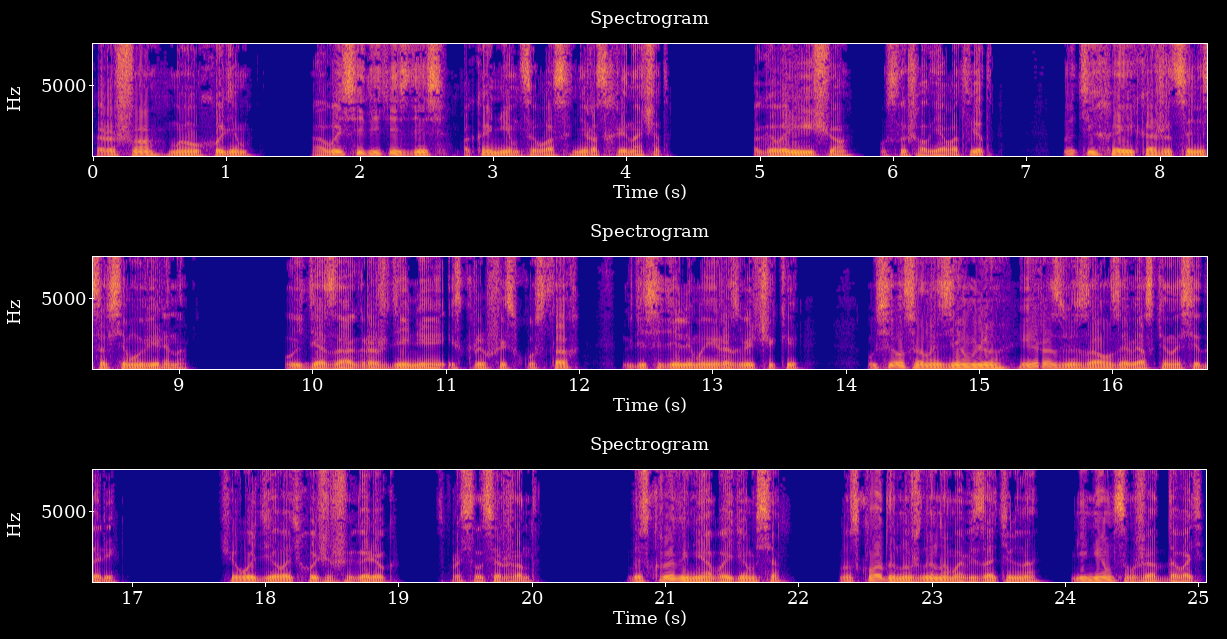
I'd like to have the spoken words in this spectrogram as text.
«Хорошо, мы уходим. А вы сидите здесь, пока немцы вас не расхреначат». «Поговори еще», — услышал я в ответ, но тихо и, кажется, не совсем уверенно. Уйдя за ограждение и скрывшись в кустах, где сидели мои разведчики, уселся на землю и развязал завязки на седари. «Чего делать хочешь, Игорек?» — спросил сержант. «Без крови не обойдемся, но склады нужны нам обязательно, не немцам же отдавать».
